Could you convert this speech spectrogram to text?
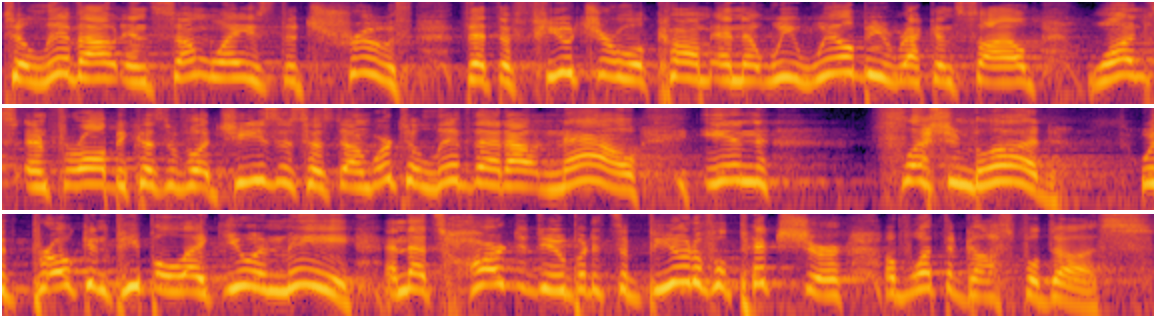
to live out in some ways the truth that the future will come and that we will be reconciled once and for all because of what Jesus has done. We're to live that out now in flesh and blood with broken people like you and me. And that's hard to do, but it's a beautiful picture of what the gospel does.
